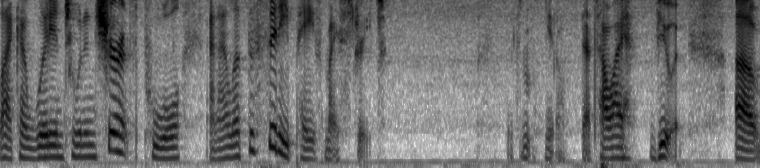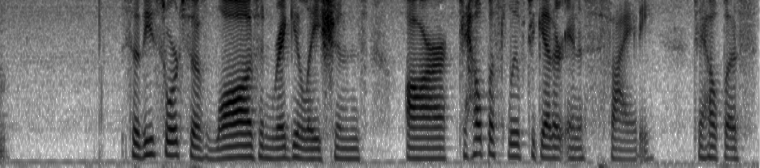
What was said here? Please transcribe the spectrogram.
like I would into an insurance pool and I let the city pave my street. It's, you know, that's how I view it. Um, so these sorts of laws and regulations are to help us live together in a society, to help us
